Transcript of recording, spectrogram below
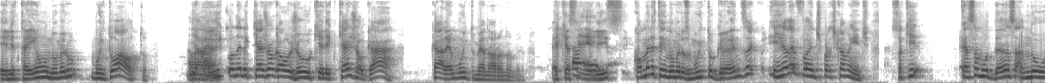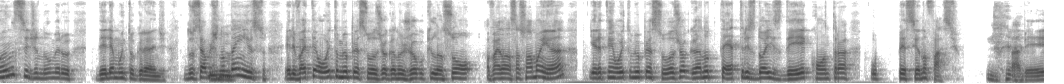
ele tem um número muito alto. E aí, quando ele quer jogar o jogo que ele quer jogar, cara, é muito menor o número. É que assim, É, é- ele, como ele tem números muito grandes, é irrelevante praticamente. Só que essa mudança, a nuance de número dele é muito grande. Do Selbit Uhum. não tem isso. Ele vai ter 8 mil pessoas jogando o jogo que lançou, vai lançar só amanhã, e ele tem 8 mil pessoas jogando Tetris 2D contra o PC no fácil. Sabe?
